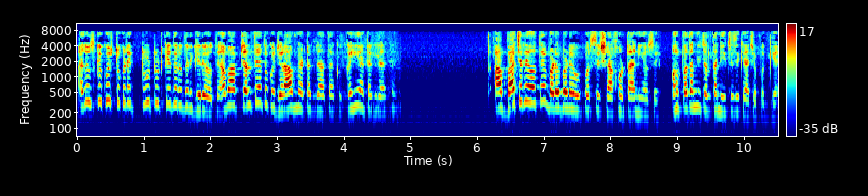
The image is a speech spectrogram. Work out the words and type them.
اچھا اس کے کچھ ٹکڑے ٹوٹ ٹوٹ کے ادھر ادھر گرے ہوتے ہیں۔ اب آپ چلتے ہیں تو کوئی جراب میں اٹک جاتا ہے، کوئی کہیں اٹک جاتا ہے۔ تو آپ بچ رہے ہوتے ہیں بڑے بڑے اوپر سے شاخوں، ٹانیوں سے، اور پتہ نہیں چلتا نیچے سے کیا چپک گیا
